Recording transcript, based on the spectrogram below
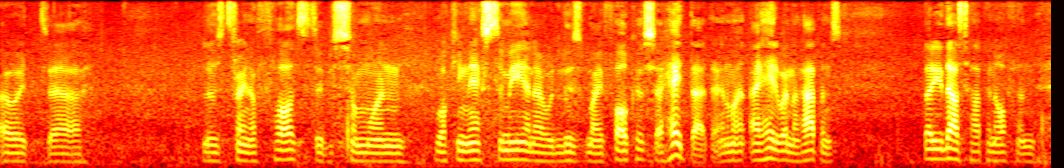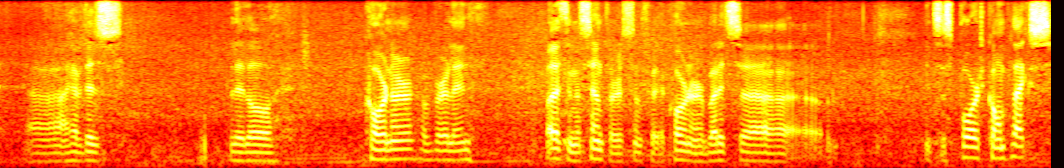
I would uh, lose train of thoughts. There'd be someone walking next to me, and I would lose my focus. I hate that, and I hate when that happens but it does happen often. Uh, I have this little corner of Berlin. Well, it's in the center, it's not really a corner, but it's a it's a sport complex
